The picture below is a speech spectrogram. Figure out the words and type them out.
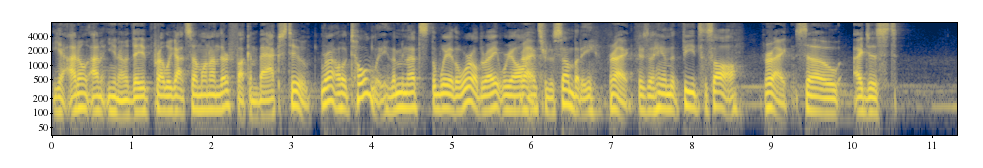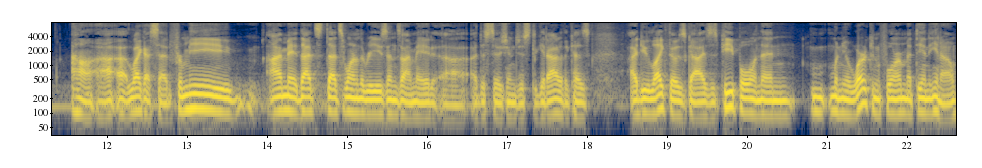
Yeah, I don't. I don't. You know, they've probably got someone on their fucking backs too. Right. Oh, totally. I mean, that's the way of the world, right? We all Right. answer to somebody. Right. There's a hand that feeds us all. Right. So I just, uh, I, I- like I said, for me, I made that's that's one of the reasons I made uh, a decision just to get out of it because I do like those guys as people, and then when you're working for them, at the end, you know,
